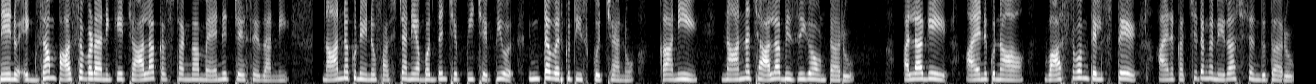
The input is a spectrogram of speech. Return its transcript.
నేను ఎగ్జామ్ పాస్ అవ్వడానికే చాలా కష్టంగా మేనేజ్ చేసేదాన్ని. నాన్నకు నేను ఫస్ట్ అని అబద్ధం చెప్పి చెప్పి ఇంతవరకు తీసుకొచ్చాను. కానీ నాన్న చాలా బిజీగా ఉంటారు. అలాగే ఆయనకు నా వాస్తవం తెలిస్తే ఆయన ఖచ్చితంగా నిరాశ చెందుతారు.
